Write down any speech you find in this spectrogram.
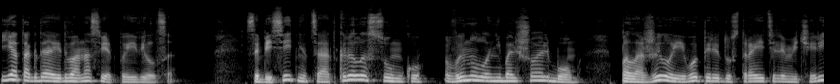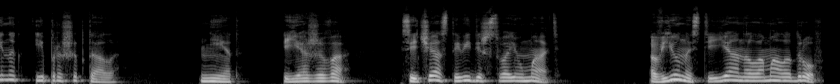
Я тогда едва на свет появился». Собеседница открыла сумку, вынула небольшой альбом, положила его перед устроителем вечеринок и прошептала. «Нет, я жива. Сейчас ты видишь свою мать. В юности я наломала дров,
